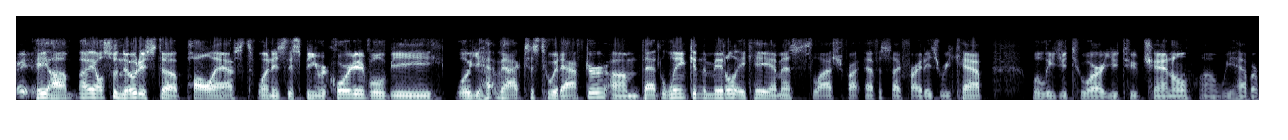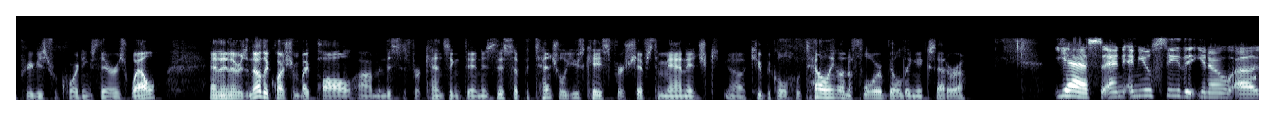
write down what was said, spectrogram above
Great. Hey, um, I also noticed uh, Paul asked, when is this being recorded? Will be will you have access to it after? Um, that link in the middle, AKMS slash FSI Fridays recap, will lead you to our YouTube channel. Uh, we have our previous recordings there as well. And then there's another question by Paul, um, and this is for Kensington. Is this a potential use case for shifts to manage uh, cubicle hoteling on a floor, building, et cetera? Yes, and and you'll see that you know uh,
